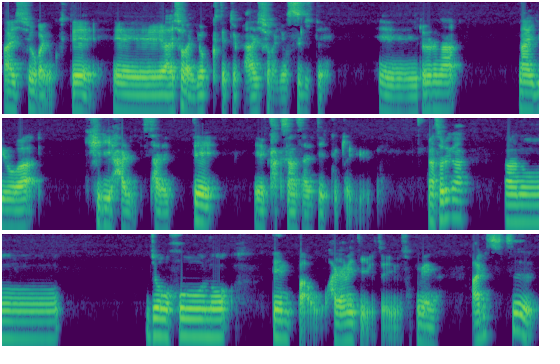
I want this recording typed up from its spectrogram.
相性が良くて、えー、相性が良くてというか相性が良すぎて、えー、いろいろな内容が切り張りされて、えー、拡散されていくという。まあ、それが、あの、情報の電波を早めているという側面がありつつ、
